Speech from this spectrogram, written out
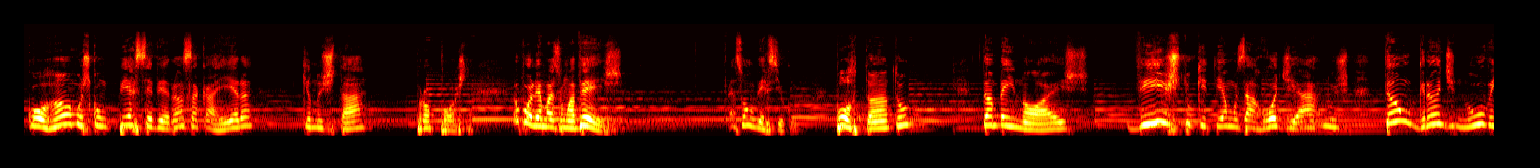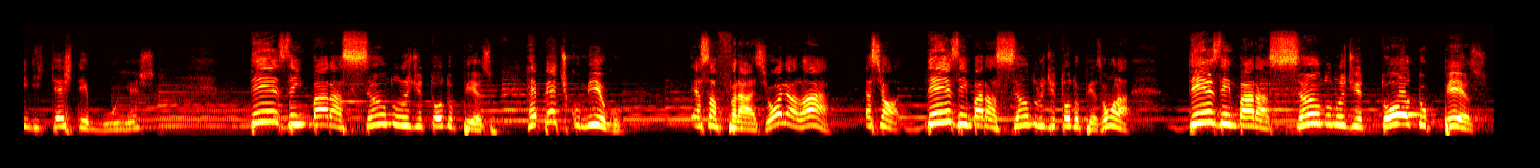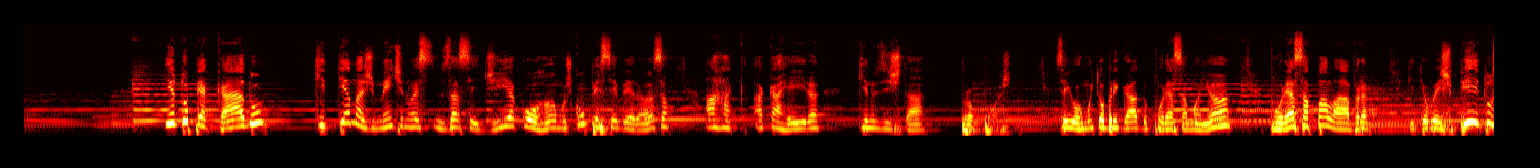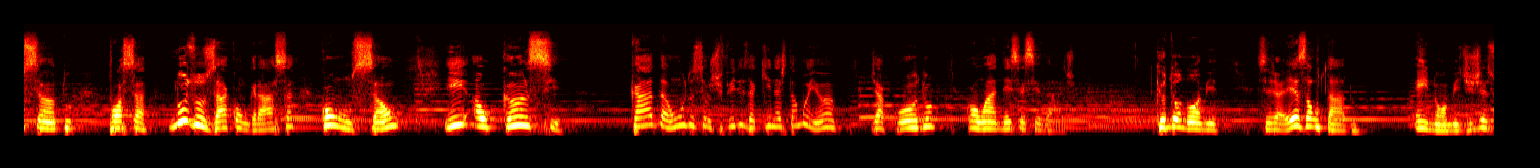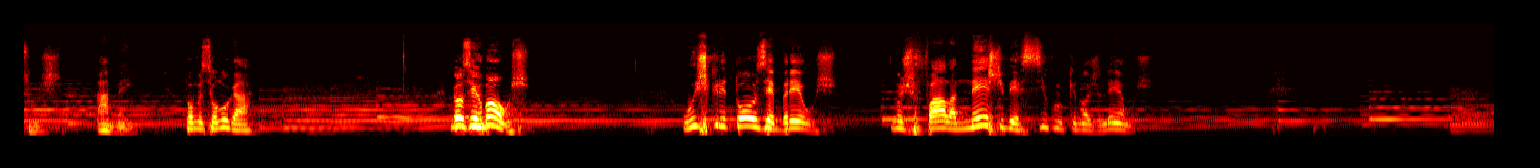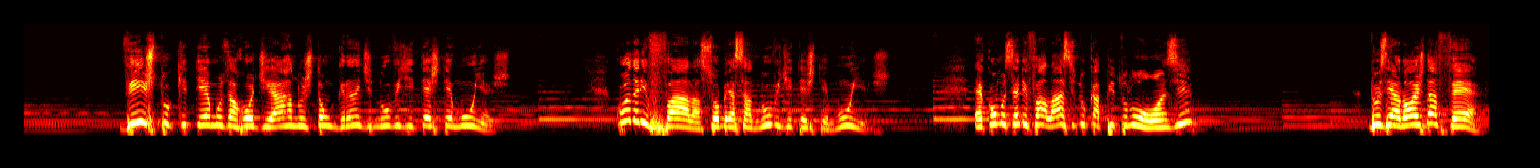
corramos com perseverança a carreira que nos está proposta. Eu vou ler mais uma vez. É só um versículo. Portanto, também nós, visto que temos a rodear-nos tão grande nuvem de testemunhas, desembaraçando-nos de todo o peso. Repete comigo essa frase. Olha lá, é assim, ó, desembaraçando-nos de todo o peso. Vamos lá. Desembaraçando-nos de todo o peso. E do pecado que tenazmente nos assedia, corramos com perseverança a, a carreira que nos está proposta. Senhor, muito obrigado por essa manhã, por essa palavra, que teu Espírito Santo possa nos usar com graça, com unção e alcance cada um dos seus filhos aqui nesta manhã, de acordo com a necessidade. Que o teu nome seja exaltado, em nome de Jesus. Amém. Tome seu lugar. Meus irmãos, o escritor aos Hebreus nos fala neste versículo que nós lemos, visto que temos a rodear-nos tão grande nuvem de testemunhas, quando ele fala sobre essa nuvem de testemunhas, é como se ele falasse do capítulo 11, dos heróis da fé,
